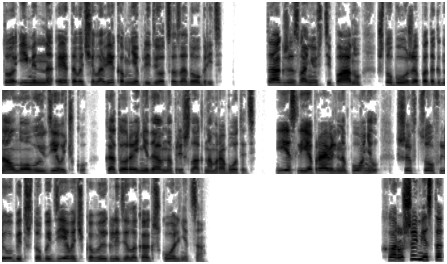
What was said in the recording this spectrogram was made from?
то именно этого человека мне придется задобрить. Также звоню Степану, чтобы уже подогнал новую девочку, которая недавно пришла к нам работать. Если я правильно понял, Шевцов любит, чтобы девочка выглядела как школьница. Хорошее место,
